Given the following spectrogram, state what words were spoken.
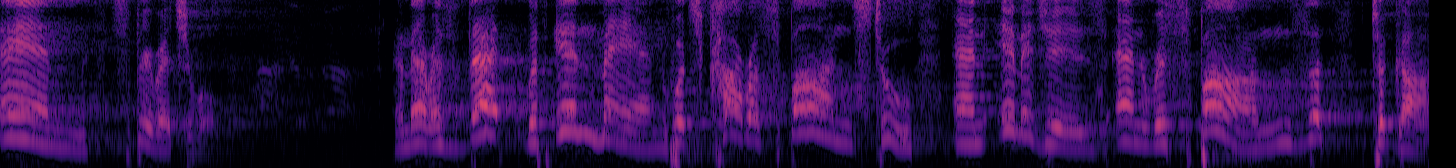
and spiritual. And there is that within man which corresponds to and images and responds to God.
